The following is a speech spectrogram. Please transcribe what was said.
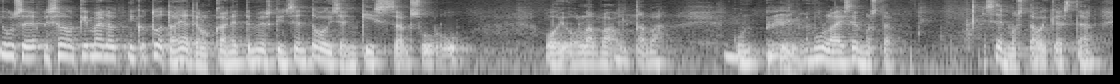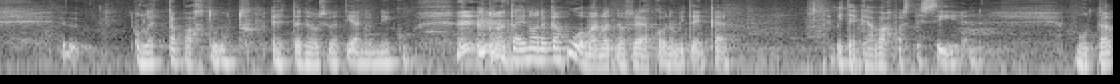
Joo, se, se onkin, mä en ole niin tuota ajatellutkaan, että myöskin sen toisen kissan suru voi olla valtava. Kun mulla ei semmoista, semmoista oikeastaan ole tapahtunut, että ne olisivat jäänyt niin kuin, tai en ole ainakaan huomannut, että ne olisi reagoinut mitenkään, mitenkään vahvasti siihen. Mutta,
